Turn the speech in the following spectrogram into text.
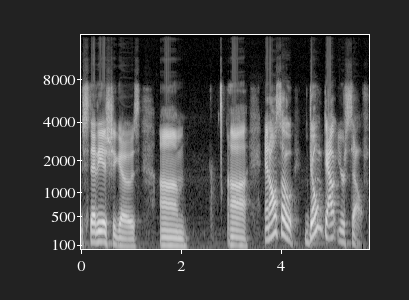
steady as she goes. Um, uh, and also, don't doubt yourself.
